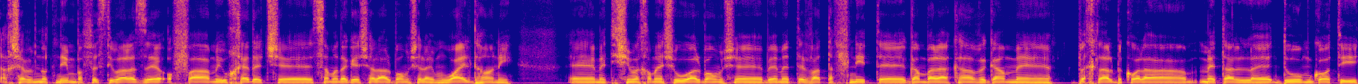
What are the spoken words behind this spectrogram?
עכשיו הם נותנים בפסטיבל הזה הופעה מיוחדת ששמה דגש על האלבום שלהם, Wildhoney. מ-95 הוא אלבום שבאמת היווה תפנית אה, גם בלהקה וגם אה, בכלל בכל המטאל, אה, doom, גותי.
